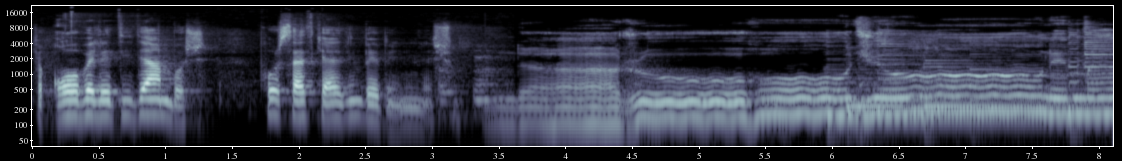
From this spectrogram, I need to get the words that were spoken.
که قابل دیدن باشه. فرصت کردیم ببینینشون در روح و جان من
